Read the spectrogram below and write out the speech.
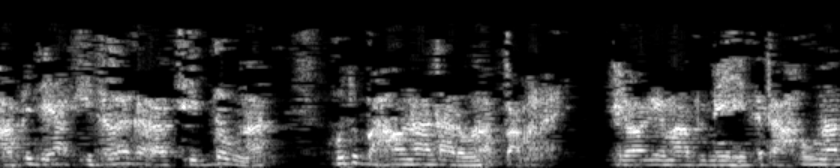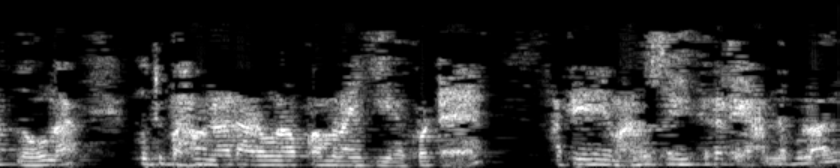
අපි දෙයක් හිතලා කරක් සිද්ධ වුණා මුතු භාවනාවට අරමුණක් පමණයි. ඒ වගේම අපි මේ හිතට අහුණත් නොවුණත් මුතු භාවනාවට අරමුණක් පමණයි කියනකොට අපි මේ මනුස්ස හිතකට යන්න පුළුවන්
